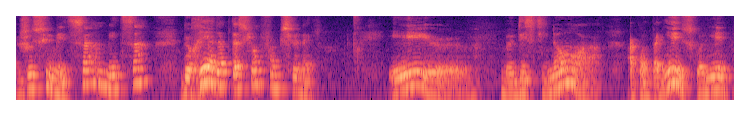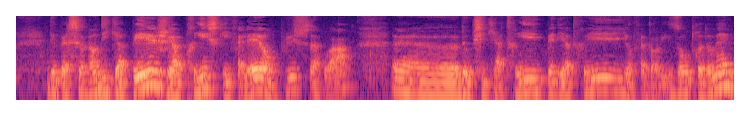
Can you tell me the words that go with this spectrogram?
Je suis médecin, médecin de réadaptation fonctionnelle. Et euh, me destinant à accompagner et soigner des personnes handicapées, j'ai appris ce qu'il fallait en plus savoir euh, de psychiatrie, de pédiatrie, enfin dans les autres domaines,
